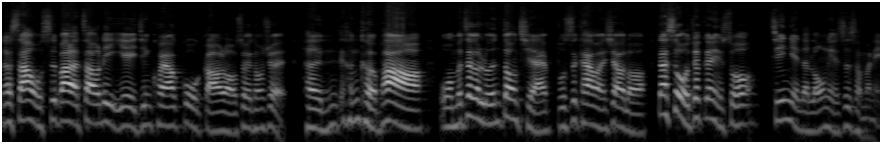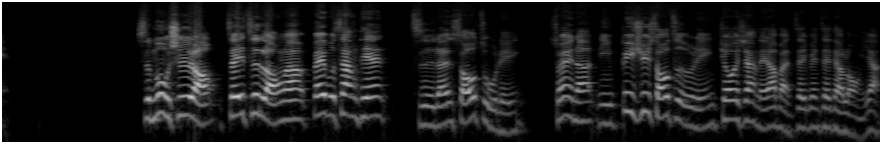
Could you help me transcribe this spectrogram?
那三五四八的照例也已经快要过高了，所以同学很很可怕哦。我们这个轮动起来不是开玩笑的哦。但是我就跟你说，今年的龙年是什么年？是木须龙。这一只龙呢，飞不上天，只能守主灵。所以呢，你必须守主灵，就会像雷老板这边这条龙一样，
